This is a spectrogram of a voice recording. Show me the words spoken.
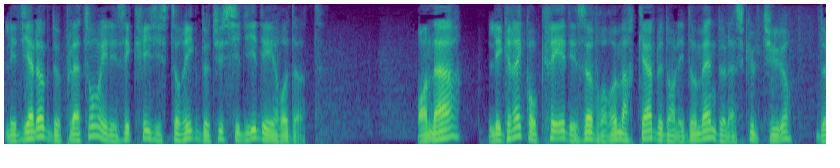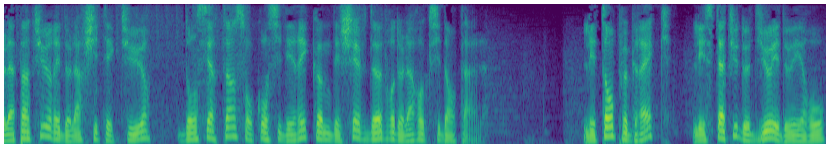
les dialogues de Platon et les écrits historiques de Thucydide et Hérodote. En art, les Grecs ont créé des œuvres remarquables dans les domaines de la sculpture, de la peinture et de l'architecture, dont certains sont considérés comme des chefs-d'œuvre de l'art occidental. Les temples grecs, les statues de dieux et de héros,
